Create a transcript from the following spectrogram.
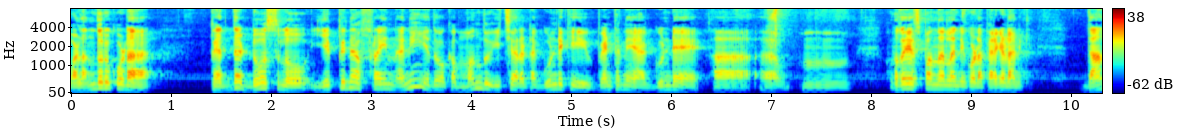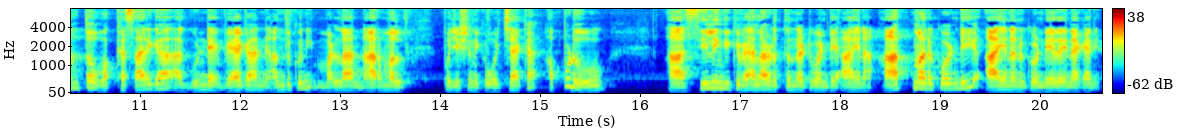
వాళ్ళందరూ కూడా పెద్ద డోసులో ఎపినఫ్రైన్ అని ఏదో ఒక మందు ఇచ్చారట గుండెకి వెంటనే ఆ గుండె హృదయ స్పందనలన్నీ కూడా పెరగడానికి. దాంతో ఒక్కసారిగా ఆ గుండె వేగాన్ని అందుకుని మళ్ళా నార్మల్ పొజిషన్కి వచ్చాక అప్పుడు ఆ సీలింగ్కి వేలాడుతున్నటువంటి ఆయన ఆత్మ అనుకోండి ఆయన అనుకోండి ఏదైనా కానీ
